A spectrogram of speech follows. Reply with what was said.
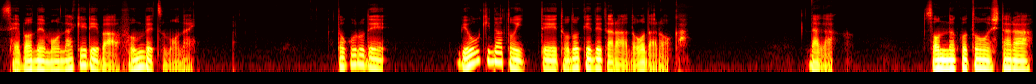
背骨もなければ分別もない。ところで病気だと言って届け出たらどうだろうか。だが、そんなことをしたら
